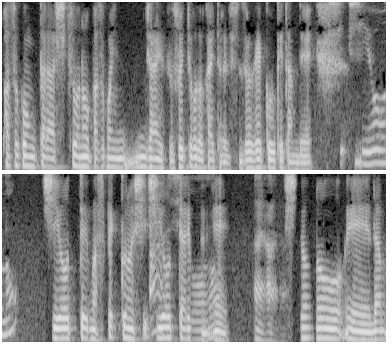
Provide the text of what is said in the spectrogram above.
パソコンから質のパソコンじゃないですけど、そういったことを書いたらですね、それが結構受けたんで、し仕様の？仕様って、まあ、スペックの仕様ってあればね、はいはいはい。仕様の、えーだ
